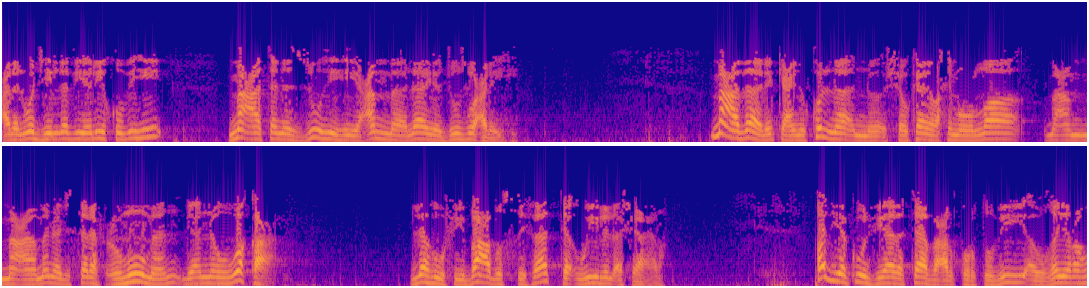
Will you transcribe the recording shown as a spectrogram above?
على الوجه الذي يليق به مع تنزهه عما لا يجوز عليه. مع ذلك يعني قلنا أن الشوكاني رحمه الله مع, مع منهج السلف عموما لأنه وقع له في بعض الصفات تأويل الأشاعرة. قد يكون في هذا تابع القرطبي أو غيره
